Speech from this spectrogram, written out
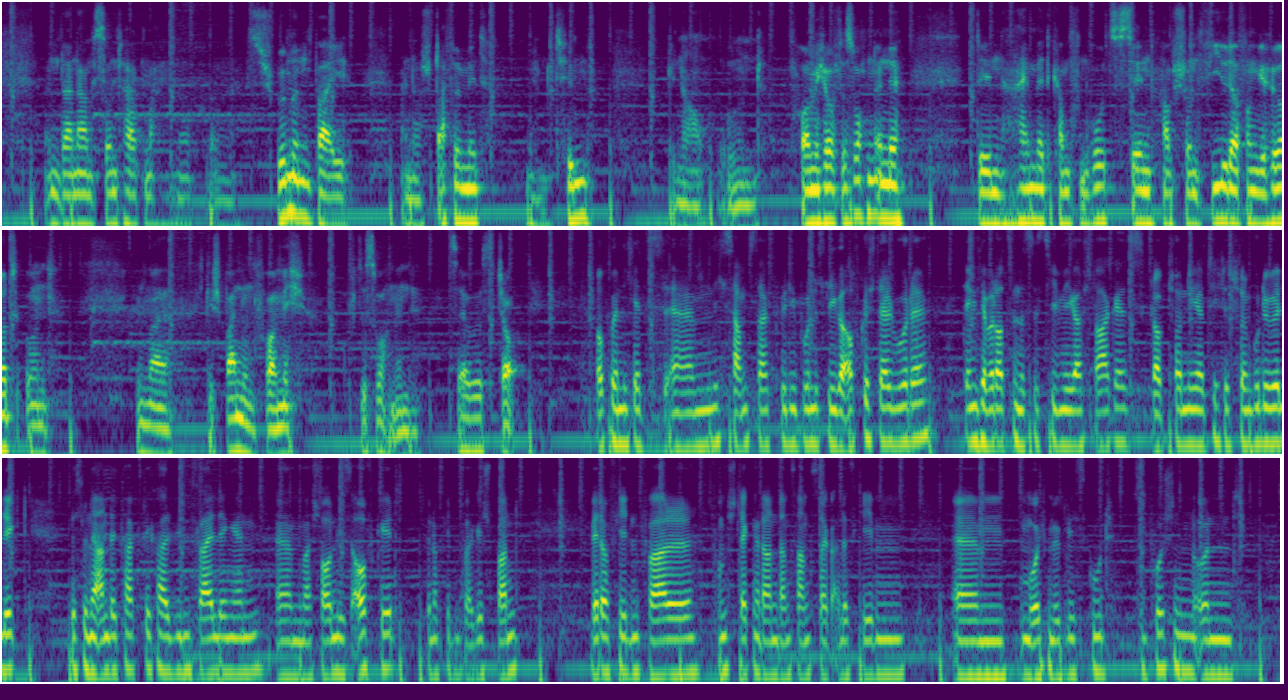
Und dann am Sonntag mache ich noch äh, das Schwimmen bei einer Staffel mit, mit dem Tim. Genau, und freue mich auf das Wochenende, den Heimwettkampf von Rot zu sehen. Habe schon viel davon gehört und bin mal gespannt und freue mich auf das Wochenende. Servus, ciao. Auch wenn ich jetzt ähm, nicht Samstag für die Bundesliga aufgestellt wurde, denke ich aber trotzdem, dass das Team mega stark ist. Ich glaube, Johnny hat sich das schon gut überlegt. Ein bisschen eine andere Taktik halt wie in Freilingen. Ähm, mal schauen, wie es aufgeht. Bin auf jeden Fall gespannt. Werde auf jeden Fall vom Steckenrand am Samstag alles geben, ähm, um euch möglichst gut zu pushen und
